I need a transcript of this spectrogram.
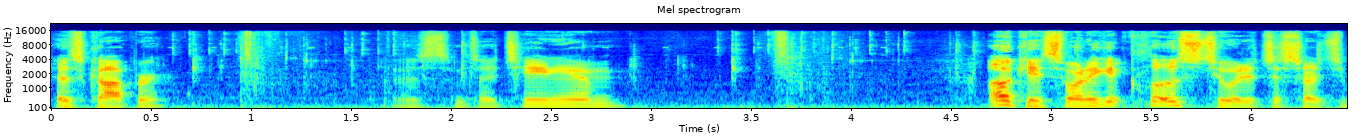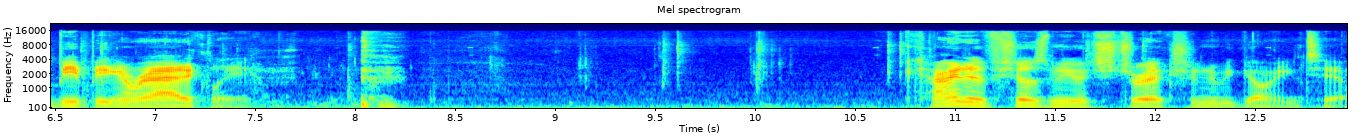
There's copper. There's some titanium. Okay, so when I get close to it, it just starts beeping erratically. kind of shows me which direction to be going to.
